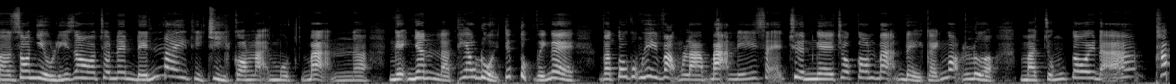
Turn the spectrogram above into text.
uh, do nhiều lý do cho nên đến nay thì chỉ còn lại một bạn uh, nghệ nhân là theo đuổi tiếp tục với nghề. Và tôi cũng hy vọng là bạn ấy sẽ truyền nghề cho con bạn để cái ngọn lửa mà chúng tôi đã thắp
